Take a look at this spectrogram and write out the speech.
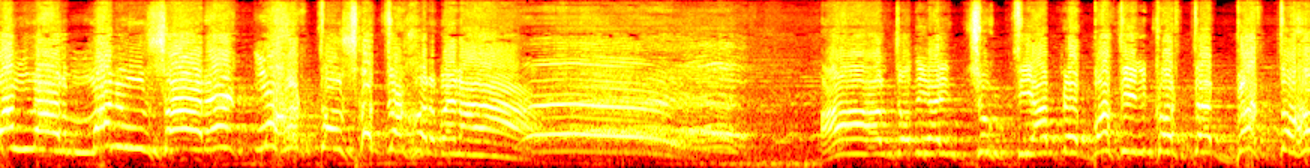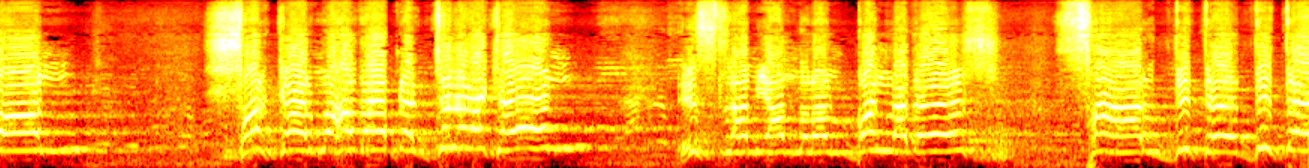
বাংলার মানুষ আর এক মুহূর্ত সহ্য করবে না। যদি এই চুক্তি আপনি বাতিল করতে ব্যর্থ হন, সরকার মহোদয় আপনি জেনে রাখেন, ইসলামী আন্দোলন বাংলাদেশ সার দিতে দিতে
